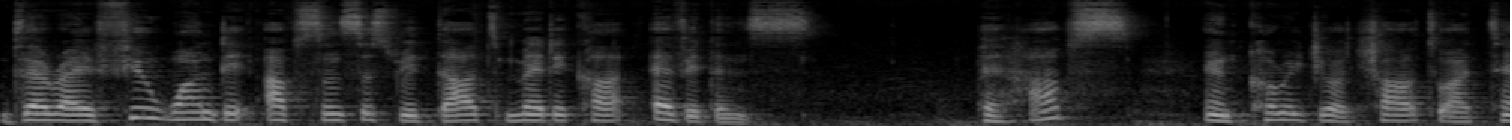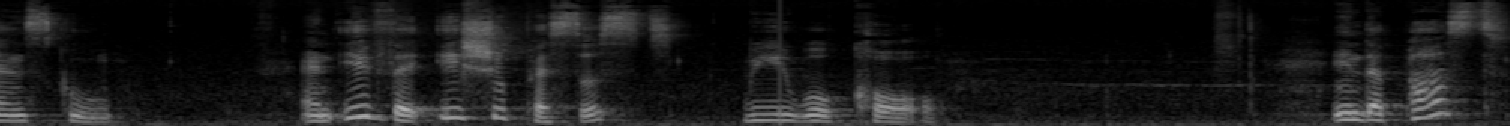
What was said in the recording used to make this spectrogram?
there are a few one day absences without medical evidence. Perhaps encourage your child to attend school. And if the issue persists, we will call. In the past,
